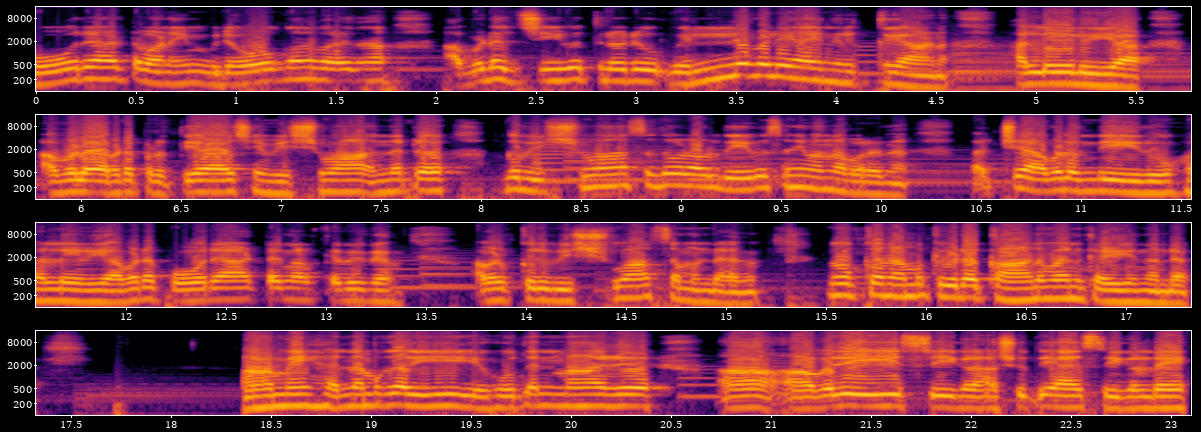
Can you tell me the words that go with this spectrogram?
പോരാട്ടമാണ്. ഈ രോഗം എന്ന് പറയുന്നത് അവരുടെ ജീവിതത്തിൽ ഒരു വെല്ലുവിളിയായി നിൽക്കുകയാണ്. അല്ലേലുയ്യ അവളെ അവിടെ പ്രത്യാശയും വിശ്വാ എന്നിട്ട് വിശ്വാസത്തോടെ അവൾ ദൈവസേന വന്നാ പറയുന്നത്. പക്ഷെ അവൾ എന്ത് ചെയ്തു? അല്ലെങ്കിൽ അവിടെ പോരാട്ടങ്ങൾക്കെതിരെ അവൾക്കൊരു വിശ്വാസം ഉണ്ടായിരുന്നു നോക്ക നമുക്കിവിടെ കാണുവാൻ കഴിയുന്നുണ്ട്. ആമേ നമുക്ക് ഈ യഹൂദന്മാര് അവരെ ഈ സ്ത്രീകൾ അശുദ്ധിയായ സ്ത്രീകളുടെ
